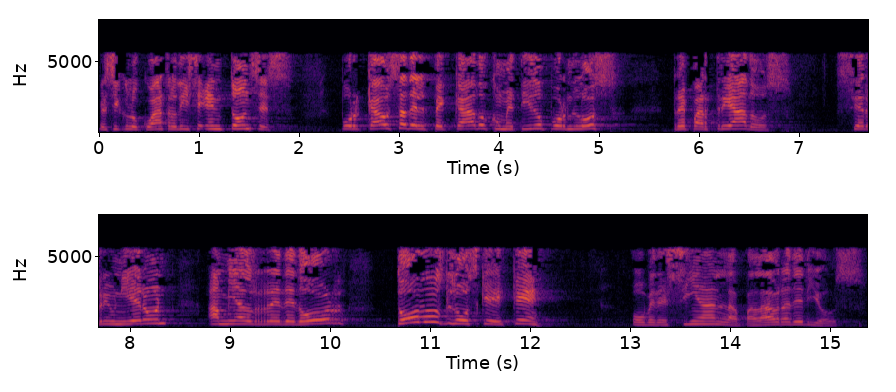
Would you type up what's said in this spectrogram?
Versículo 4 dice, entonces, por causa del pecado cometido por los repatriados, se reunieron a mi alrededor todos los que. Obedecían la palabra de Dios.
